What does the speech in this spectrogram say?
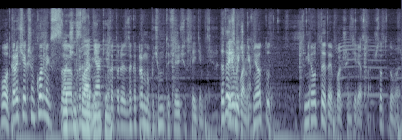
Вот, короче, экшен комикс, Очень про хомяк, слабенький. который, за которым мы почему-то все еще следим. Детектив Привычка. комикс. Мне вот тут. Мне вот это больше интересно. Что ты думаешь?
